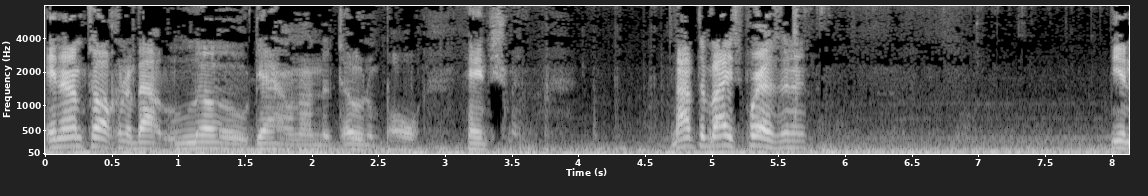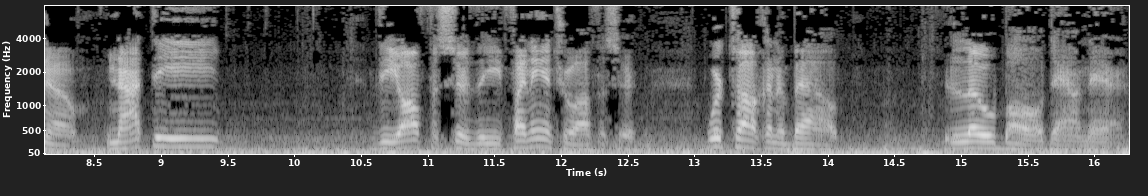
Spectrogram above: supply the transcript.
And I'm talking about low down on the totem pole henchmen. Not the vice president. You know, not the the officer, the financial officer. We're talking about low ball down there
